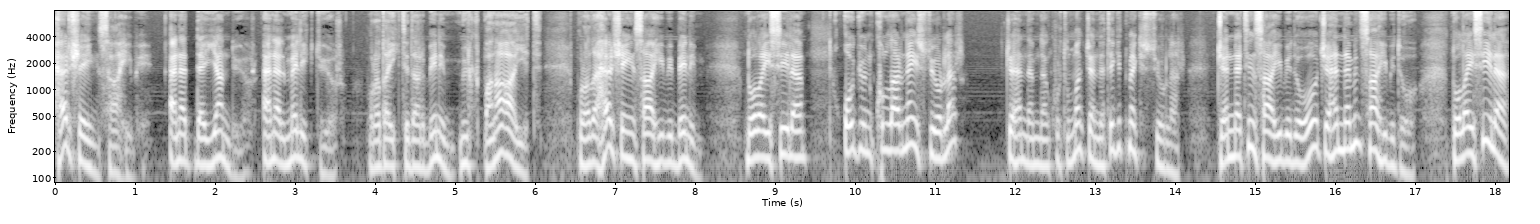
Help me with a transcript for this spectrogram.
her şeyin sahibi. Enet deyyan diyor. Enel melik diyor. Burada iktidar benim, mülk bana ait. Burada her şeyin sahibi benim. Dolayısıyla o gün kullar ne istiyorlar? Cehennemden kurtulmak, cennete gitmek istiyorlar. Cennetin sahibi de o, cehennemin sahibi de o. Dolayısıyla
